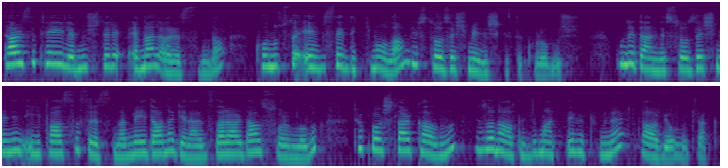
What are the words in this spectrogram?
Terzi T ile müşteri Emel arasında konusu elbise dikimi olan bir sözleşme ilişkisi kurulmuş. Bu nedenle sözleşmenin ifası sırasında meydana gelen zarardan sorumluluk Türk Borçlar Kanunu 116. madde hükmüne tabi olacak.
